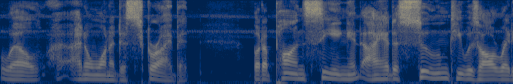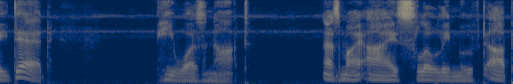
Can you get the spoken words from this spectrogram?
well, I don't want to describe it, but upon seeing it, I had assumed he was already dead. He was not. As my eyes slowly moved up,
